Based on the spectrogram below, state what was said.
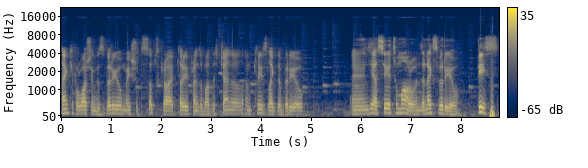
thank you for watching this video, make sure to subscribe, tell your friends about this channel, and please like the video. And yeah, see you tomorrow in the next video. Peace!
